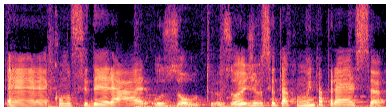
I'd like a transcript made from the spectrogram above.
é, considerar os outros. Hoje você tá com muita pressa,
